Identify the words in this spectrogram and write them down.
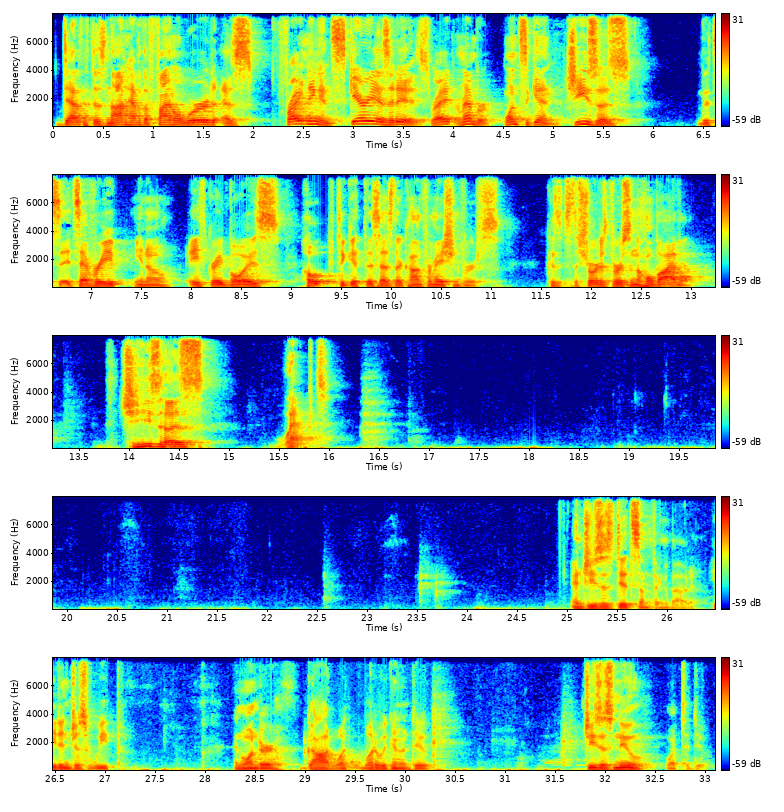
Death does not have the final word as frightening and scary as it is, right? Remember, once again, Jesus, it's, it's every, you know, eighth grade boy's hope to get this as their confirmation verse because it's the shortest verse in the whole Bible. Jesus wept. And Jesus did something about it. He didn't just weep and wonder, God, what, what are we going to do? Jesus knew what to do.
